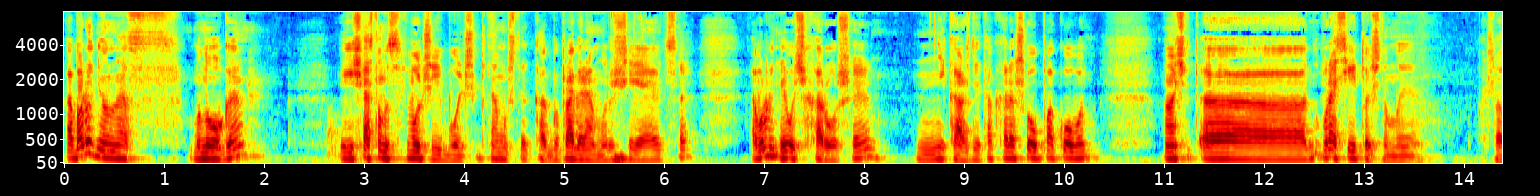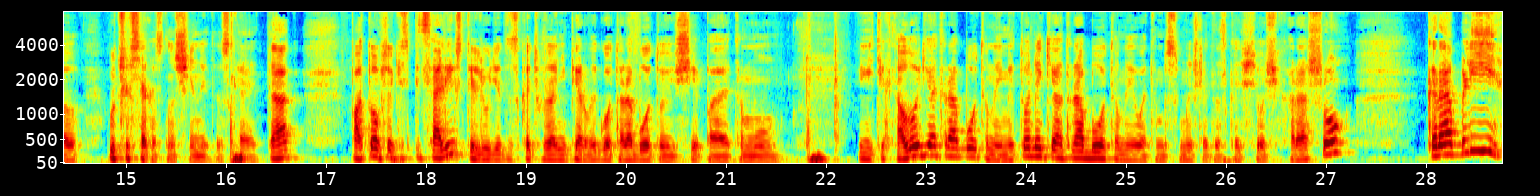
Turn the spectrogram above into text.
Оборудования у нас много, и сейчас становится больше и больше, потому что как бы программы расширяются. Оборудование очень хорошее, не каждый так хорошо упакован. Значит, э, ну, в России точно мы, пожалуй, лучше всех оснащены, так сказать, так. Потом все-таки специалисты, люди, так сказать, уже не первый год работающие, поэтому и технологии отработаны, и методики отработаны, и в этом смысле, так сказать, все очень хорошо. Корабли,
